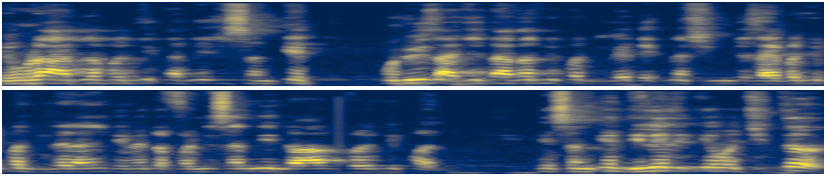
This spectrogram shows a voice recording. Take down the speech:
तेवढा आदला बदली करण्याचे संकेत पूर्वीच अजितदादांनी पण दिलेत एकनाथ शिंदे साहेबांनी पण दिले आणि देवेंद्र फडणवीसांनी बावनकुळेंनी पण. हे संकेत दिलेले किंवा जिथं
